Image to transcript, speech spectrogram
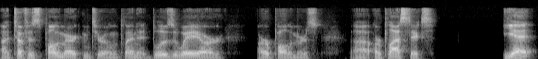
uh, toughest polymeric material on the planet, blows away our our polymers, uh, our plastics. Yet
